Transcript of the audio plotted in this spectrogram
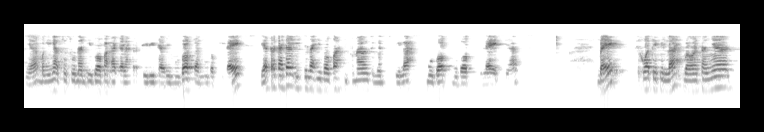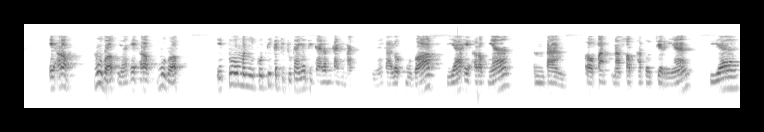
ya mengingat susunan idhofah adalah terdiri dari mudhof dan mudhof ilaih, ya terkadang istilah idhofah dikenal dengan istilah mudhof mudhof ilaih ya. Baik, ikhwati bahwasanya i'rab mudhof ya, i'rab mudhof itu mengikuti kedudukannya di dalam kalimat. Ya, kalau mudhof dia i'rabnya tentang rofa, nasab atau jernya dia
